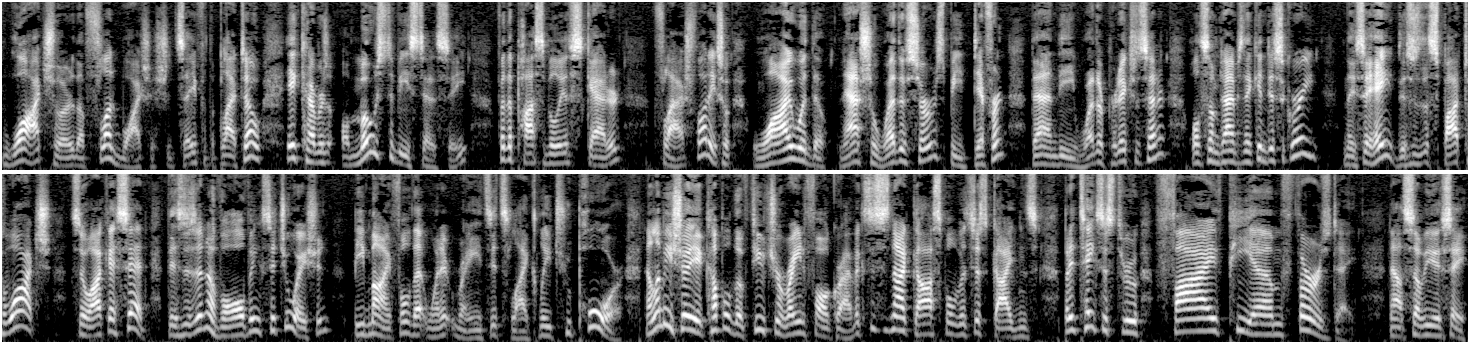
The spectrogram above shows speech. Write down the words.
watch, or the flood watch, I should say, for the plateau. It covers most of East Tennessee for the possibility of scattered flash flooding. So why would the National Weather Service be different than the Weather Prediction Center? Well, sometimes they can disagree. And they say, hey, this is the spot to watch. So like I said, this is an evolving situation. Be mindful that when it rains, it's likely to pour. Now let me show you a couple of the future rainfall graphics. This is not gospel, it's just guidance, but it takes us through 5 p.m. Thursday. Now, some of you say,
